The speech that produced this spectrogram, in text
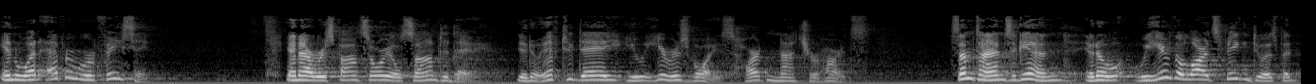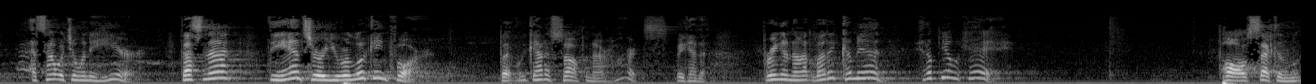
in whatever we're facing. In our responsorial psalm today, you know, if today you hear his voice, harden not your hearts. Sometimes, again, you know, we hear the Lord speaking to us, but that's not what you want to hear. That's not the answer you were looking for. But we got to soften our hearts. We got to bring it out, let it come in. It'll be okay. Paul's second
